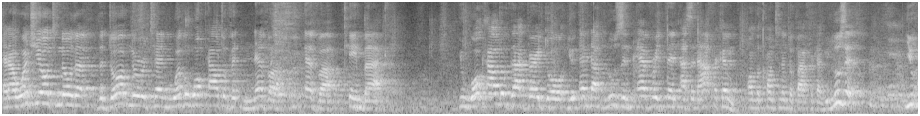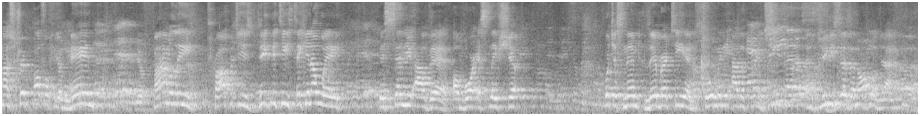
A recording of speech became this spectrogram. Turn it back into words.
And I want you all to know that the door of no return, whoever walked out of it never, ever came back. You walk out of that very door, you end up losing everything as an African on the continent of Africa. You lose it. You are stripped off of your name, your family, properties, dignities taken away. They send you out there on board a slave ship which is named Liberty and so many other things. Jesus. And Jesus and all of that.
